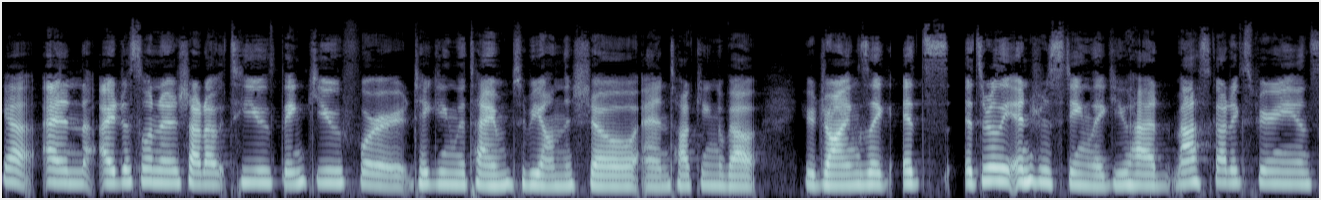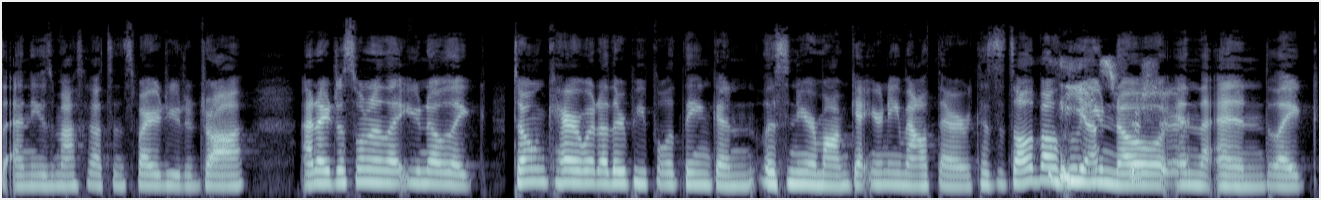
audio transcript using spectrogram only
Yeah. And I just want to shout out to you. Thank you for taking the time to be on the show and talking about your drawings. Like it's it's really interesting. Like you had mascot experience and these mascots inspired you to draw. And I just want to let you know, like, don't care what other people think and listen to your mom, get your name out there because it's all about who Yes, you know sure. in the end. Like,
